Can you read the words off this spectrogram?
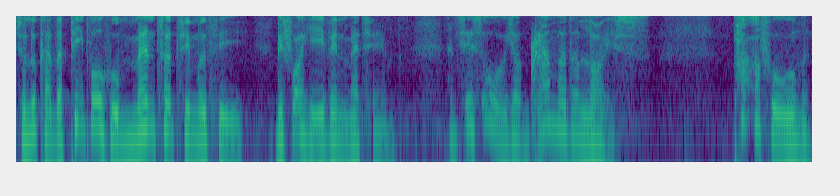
to look at the people who mentored Timothy before he even met him and says, Oh, your grandmother Lois, powerful woman.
